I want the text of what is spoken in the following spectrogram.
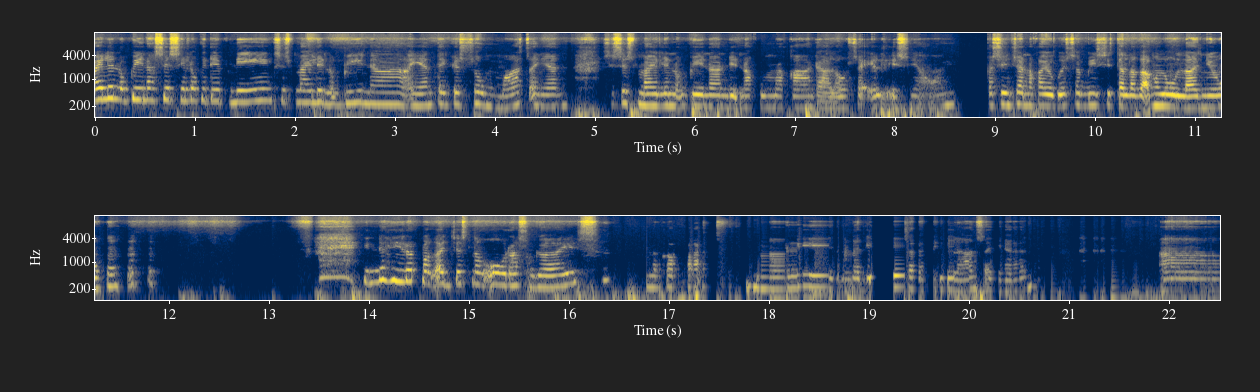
Mylene Ubina sis, hello good evening. Sis Mylene Ubina. Ayan, thank you so much. Ayan, si sis Mylene Ubina, hindi na ako makadalaw sa LS niya. Oy. Pasensya na kayo guys, sa busy talaga ang lola niyo. Hindi hirap mag-adjust ng oras guys. Nakapasok na rin. Nandito sa Lance, ayan. Ah,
